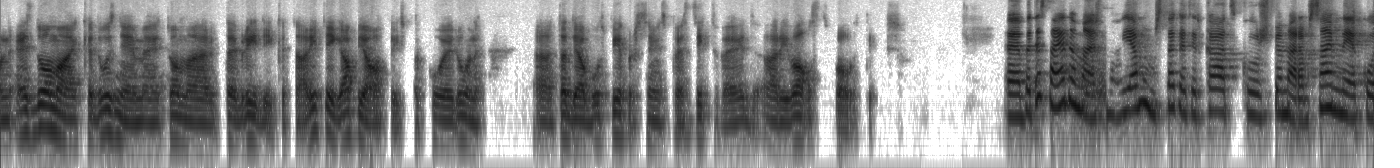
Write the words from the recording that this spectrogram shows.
Un es domāju, ka uzņēmēji tomēr tajā brīdī, kad tā ritīgi apjautīs, par ko ir runa, tad jau būs pieprasījums pēc cita veida arī valsts politikas. Bet es iedomājos, nu, ja mums tagad ir kāds, kurš, piemēram, saimnieko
